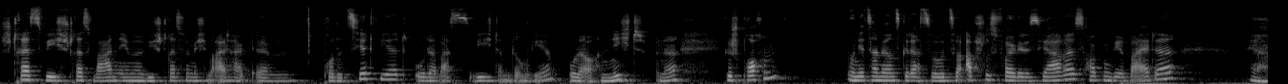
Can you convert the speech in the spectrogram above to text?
Stress, wie ich Stress wahrnehme, wie Stress für mich im Alltag ähm, produziert wird oder was, wie ich damit umgehe oder auch nicht, ne, gesprochen. Und jetzt haben wir uns gedacht, so zur Abschlussfolge des Jahres hocken wir beide ja,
